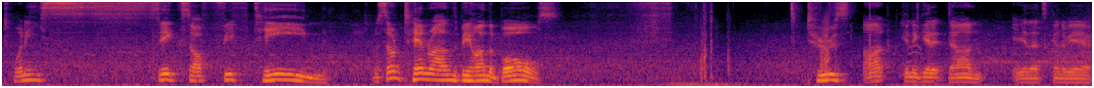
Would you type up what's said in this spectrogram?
26 off 15. We're still 10 runs behind the balls. Twos aren't going to get it done. Yeah, that's going to be a,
